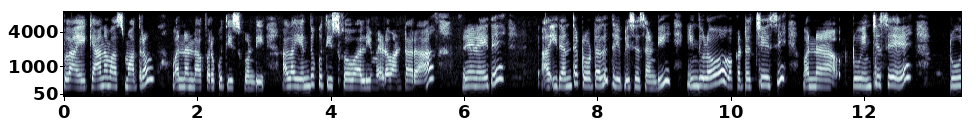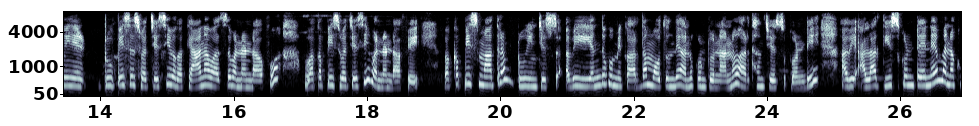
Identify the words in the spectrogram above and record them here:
క్లా ఈ క్యానవాస్ మాత్రం వన్ అండ్ హాఫ్ వరకు తీసుకోండి. అలా ఎందుకు తీసుకోవాలి మేడం అంటారా? నేనైతే ఇదంతా టోటల్ త్రీ పీసెస్ అండి. ఇందులో ఒకటి వచ్చేసి వన్ టూ ఇంచెసే టూ టూ పీసెస్ వచ్చేసి ఒక క్యానవాస్ వన్ అండ్ హాఫ్ ఒక పీస్ వచ్చేసి వన్ అండ్ హాఫ్ ఒక పీస్ మాత్రం టూ ఇంచెస్ అవి ఎందుకు మీకు అర్థం అవుతుంది అనుకుంటున్నాను అర్థం చేసుకోండి. అవి అలా తీసుకుంటేనే మనకు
